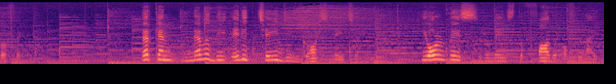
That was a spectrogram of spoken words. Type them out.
perfect. There can never be any change in God's nature. He always remains the Father of light.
